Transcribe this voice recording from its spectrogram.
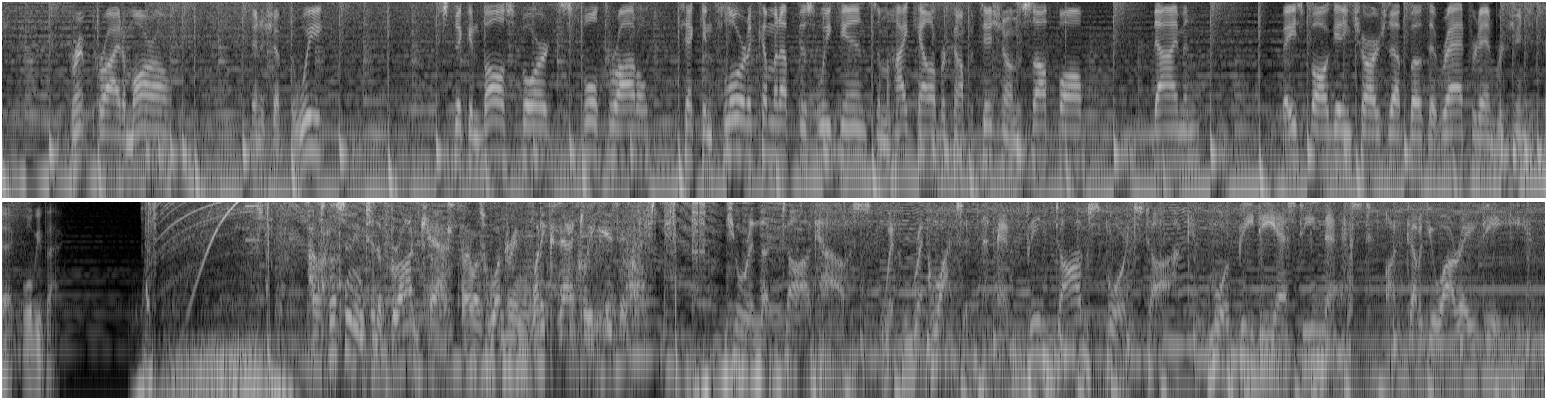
Brent Pry tomorrow. Finish up the week. Stick and ball sports, full throttle. Tech in Florida coming up this weekend. Some high caliber competition on the softball diamond. Baseball getting charged up both at Radford and Virginia Tech. We'll be back. I was listening to the broadcast and I was wondering what exactly is it? You're in the doghouse with Rick Watson and Big Dog Sports Talk. More BDST next on WRAD.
